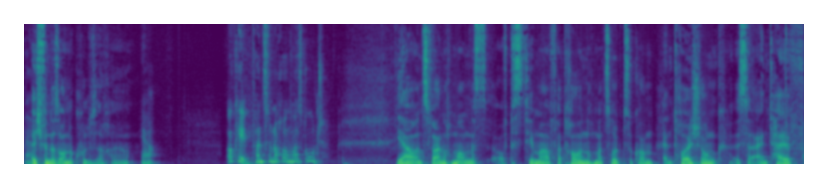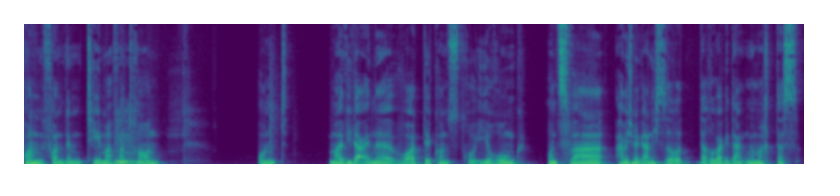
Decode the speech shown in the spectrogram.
ja. ich finde das auch eine coole Sache. Ja. ja. Okay, fandst du noch irgendwas gut? Ja, und zwar nochmal, um das, auf das Thema Vertrauen nochmal zurückzukommen. Enttäuschung ist ein Teil von, von dem Thema Vertrauen. Und mal wieder eine Wortdekonstruierung. Und zwar habe ich mir gar nicht so darüber Gedanken gemacht, dass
